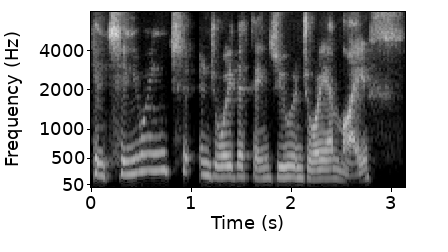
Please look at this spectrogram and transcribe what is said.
continuing to enjoy the things you enjoy in life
